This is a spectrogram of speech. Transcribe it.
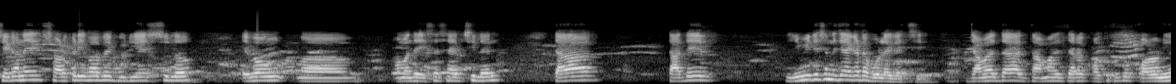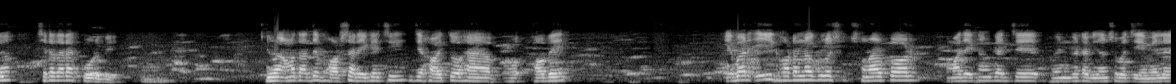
সেখানে সরকারিভাবে বিডিও এসেছিল এবং আমাদের এসএ সাহেব ছিলেন। তারা তাদের লিমিটেশনের জায়গাটা বলে গেছে, যে আমাদের দ্বারা আমাদের দ্বারা কতটুকু করণীয়, সেটা তারা করবে। এবং আমরা তাদের ভরসা রেখেছি যে হয়তো হ্যাঁ হবে। এবার এই ঘটনাগুলো শোনার পর আমাদের এখানকার যে হরিণঘাটা বিধানসভার যে এমএলএ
